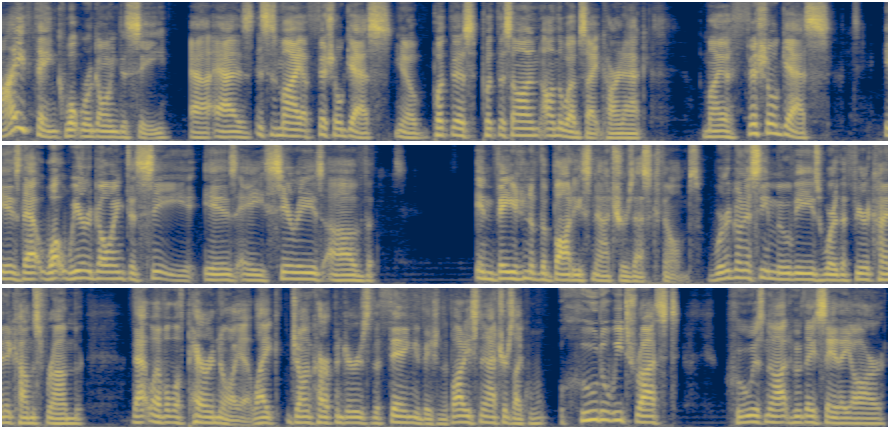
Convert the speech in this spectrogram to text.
I think what we're going to see, uh, as this is my official guess, you know, put this put this on on the website, Karnak. My official guess is that what we're going to see is a series of invasion of the body snatchers esque films. We're going to see movies where the fear kind of comes from that level of paranoia, like John Carpenter's The Thing, Invasion of the Body Snatchers. Like, who do we trust? Who is not who they say they are?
